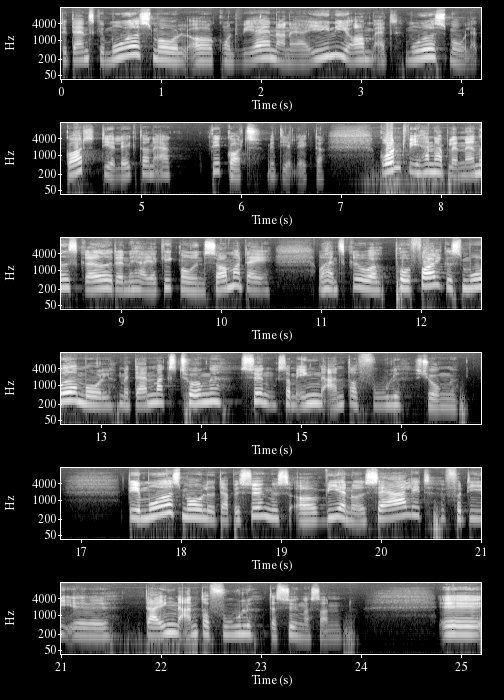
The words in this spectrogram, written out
det danske modersmål, og grundvianerne er enige om, at modersmål er godt, dialekterne er det er godt med dialekter. Grundtvig han har blandt andet skrevet den her, jeg gik mod en sommerdag, hvor han skriver, på folkets modermål med Danmarks tunge, syng som ingen andre fugle sjunge. Det er modersmålet, der besynges, og vi er noget særligt, fordi øh, der er ingen andre fugle, der synger sådan. Øh,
